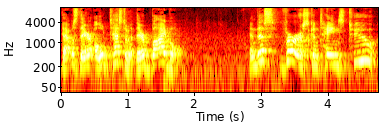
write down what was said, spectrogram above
that was their Old Testament, their Bible. And this verse contains two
